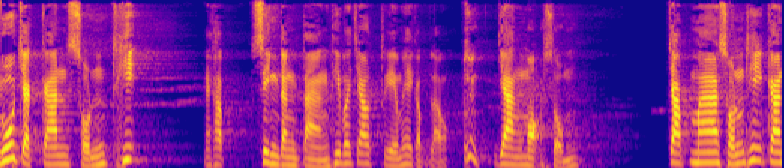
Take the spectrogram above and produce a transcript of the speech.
รู้จักการสนธินะครับ สิ่งต่างๆ ที่พระเจ้าเตรียมให้กับเรา อย่างเหมาะสม จับมาสนธิกัน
